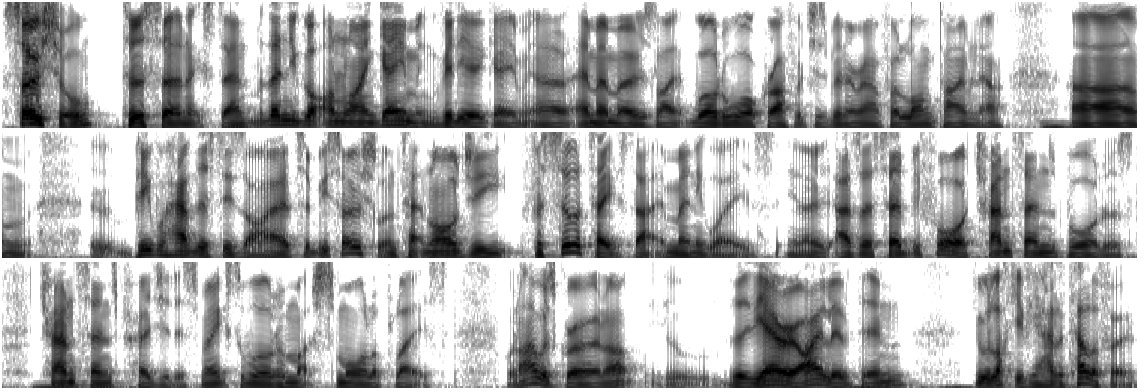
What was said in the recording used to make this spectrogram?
social to a certain extent. But then you've got online gaming, video gaming, uh, MMOs like World of Warcraft, which has been around for a long time now. Um, people have this desire to be social, and technology facilitates that in many ways. You know, as I said before, transcends borders, transcends prejudice, makes the world a much smaller place. When I was growing up, the, the area I lived in, you were lucky if you had a telephone.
